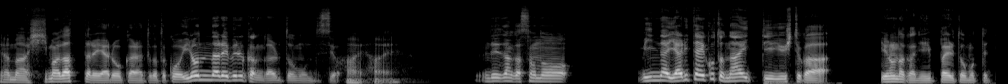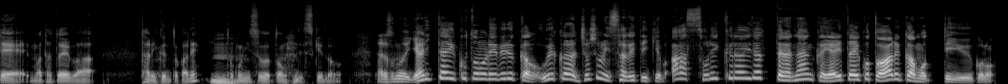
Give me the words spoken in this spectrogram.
いやまあ暇だったらやろうかなとかとこういろんなレベル感があると思うんですよはいはい。でなんかそのみんなやりたいことないっていう人が世の中にはいっぱいいると思ってて、まあ、例えば谷君とかね、うん特にそうだと思うんですけどだからそのやりたいことのレベル感を上から徐々に下げていけばあそれくらいだったらなんかやりたいことあるかもっていうこの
